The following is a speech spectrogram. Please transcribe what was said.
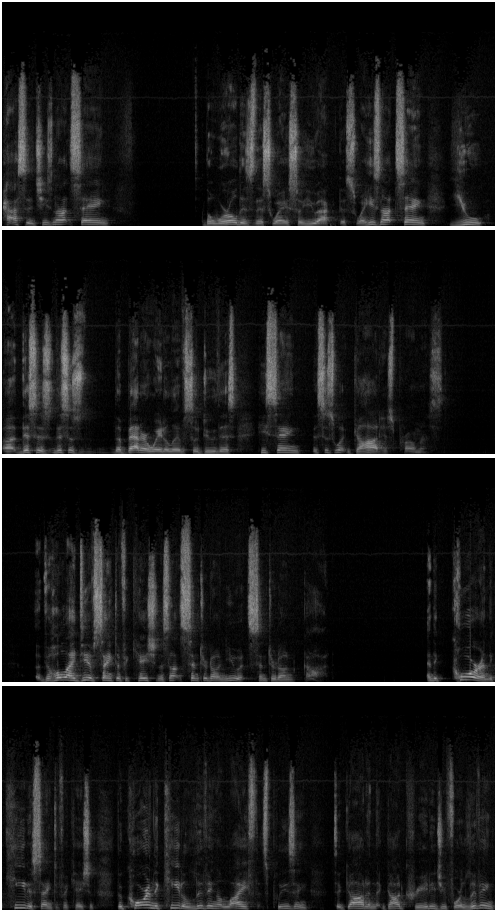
passage, He's not saying, the world is this way, so you act this way. He's not saying you uh, this is this is the better way to live, so do this. He's saying this is what God has promised. The whole idea of sanctification is not centered on you; it's centered on God. And the core and the key to sanctification, the core and the key to living a life that's pleasing to God and that God created you for, living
